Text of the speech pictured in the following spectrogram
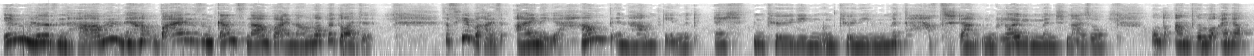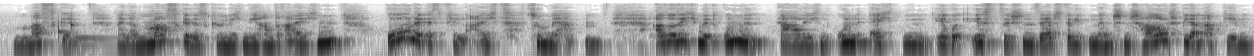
im Löwen haben. Ja, beide sind ganz nah beieinander bedeutet dass hier bereits einige Hand in Hand gehen mit echten Königen und Königen, mit herzstarken, gläubigen Menschen also und andere nur einer Maske, einer Maske des Königs in die Hand reichen ohne es vielleicht zu merken. Also sich mit unehrlichen, unechten, egoistischen, selbstverliebten Menschen, Schauspielern abgeben,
